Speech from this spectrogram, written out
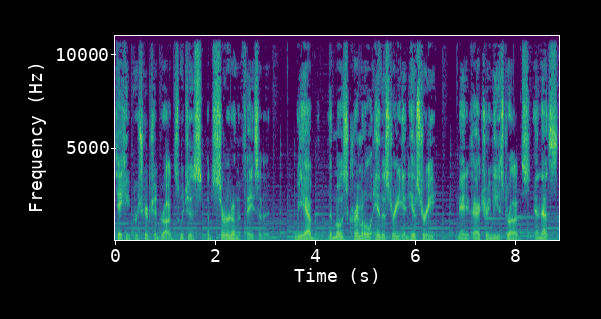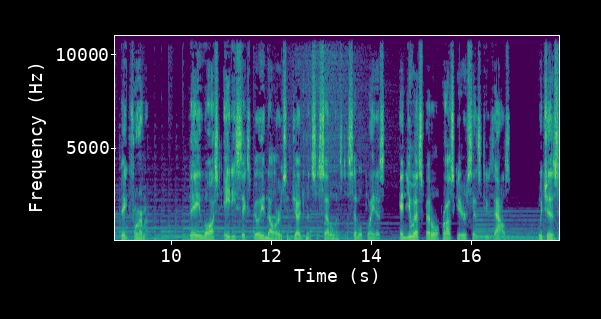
taking prescription drugs, which is absurd on the face of it. We have the most criminal industry in history manufacturing these drugs, and that's big pharma. They lost $86 billion in judgments and settlements to civil plaintiffs and U.S. federal prosecutors since 2000, which is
